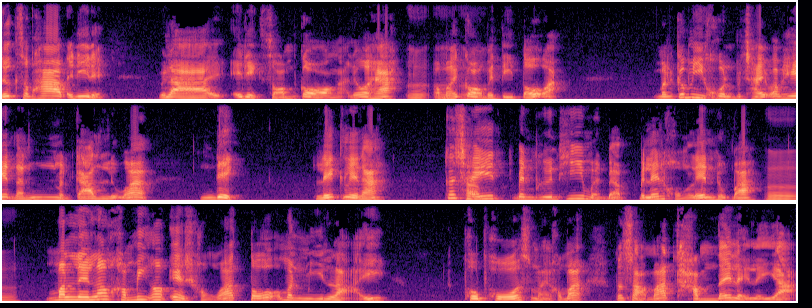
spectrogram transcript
นึกสภาพไอ้นี่เด็เวลาไอเด็กซ้อมกองอะนึกว่าฮะมเอาไม้กองไปตีโต๊ะอะ มันก็มีคนใช้ประเภทนั้นเหมือนกันหรือว่าเด็กเล็กเลยนะ ก็ใช้เป็นพื้นที่เหมือนแบบเป็นเล่นของเล่นถูกปะอืมมันเลยเล่า coming of age ของว่าโต๊ะมันมีหลาย purpose หมายความว่ามันสามารถทำได้หลาย ๆ อย่าง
